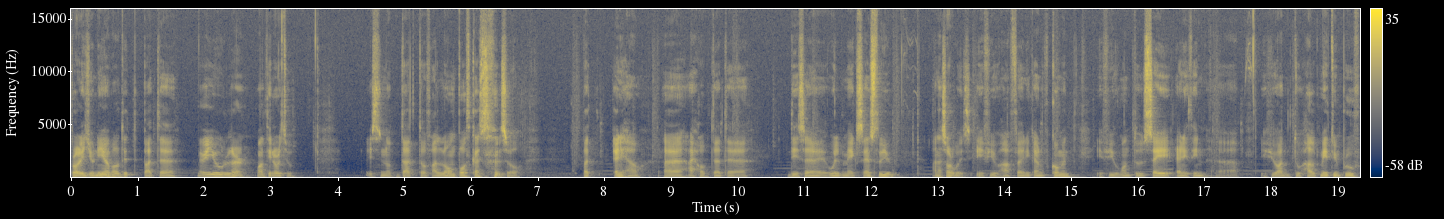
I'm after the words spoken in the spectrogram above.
probably you knew about it, but uh, maybe you learn one thing or two. It's not that of a long podcast, so. But anyhow, uh, I hope that uh, this will make sense to you. And as always, if you have any kind of comment, if you want to say anything, if you want to help me to improve,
